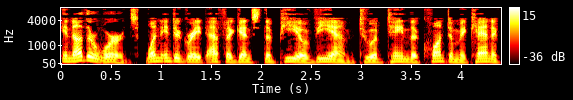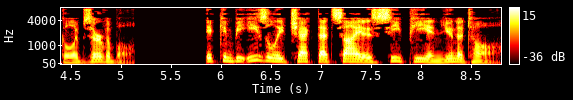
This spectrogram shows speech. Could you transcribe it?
in other words, one integrate f against the POVM to obtain the quantum mechanical observable. It can be easily checked that psi is Cp and unital.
